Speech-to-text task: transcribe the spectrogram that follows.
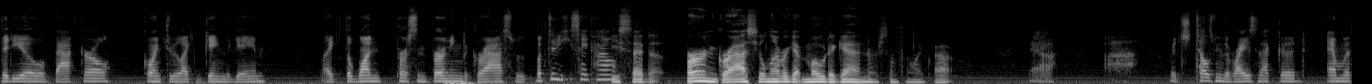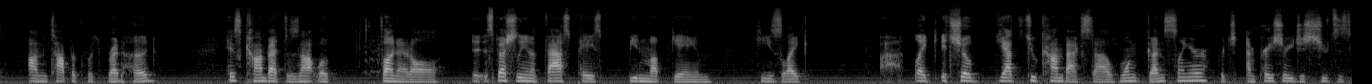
video of Batgirl going through like getting the game, like the one person burning the grass. Was, what did he say, Kyle? He said, "Burn grass, you'll never get mowed again," or something like that. Yeah, uh, which tells me the writing's not good. And with on the topic with Red Hood, his combat does not look fun at all, especially in a fast-paced beat 'em up game. He's like, uh, like it showed he had two combat styles. One gunslinger, which I'm pretty sure he just shoots his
